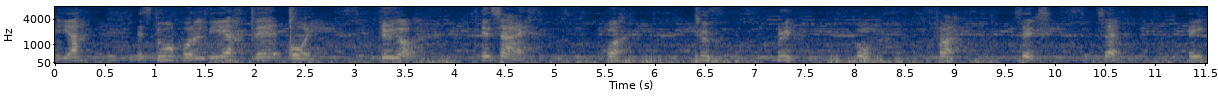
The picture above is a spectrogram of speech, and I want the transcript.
y ya estuvo por el día de hoy. Here we go. Inside. One, two, three, four, five, six, seven, eight,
